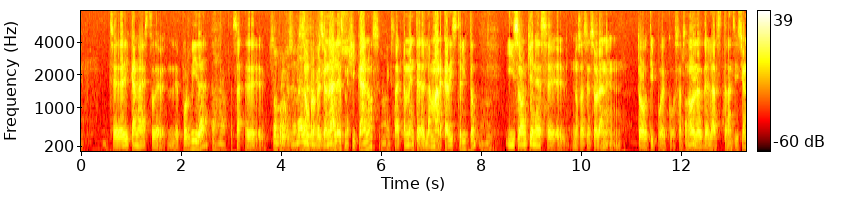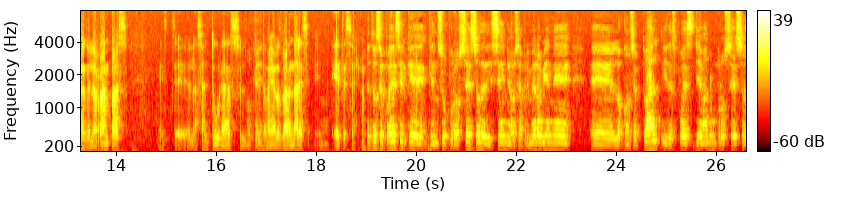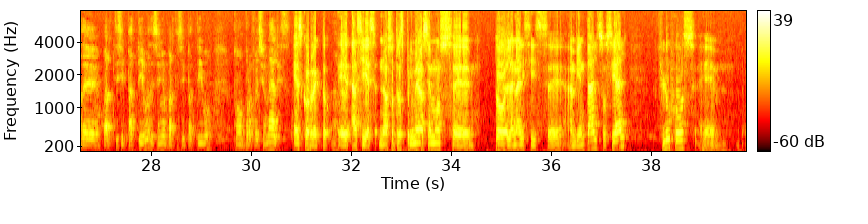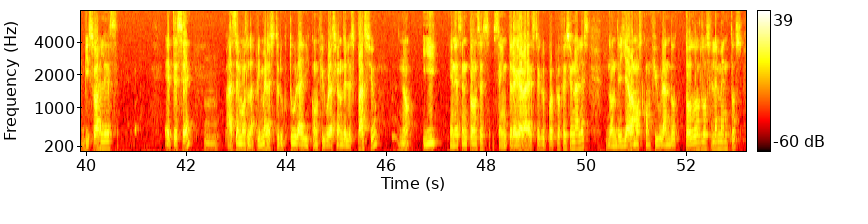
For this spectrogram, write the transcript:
se, dedican a esto de, por vida. Eh, son profesionales. Son profesionales mexicanos, exactamente, de la marca Distrito y son quienes eh, nos asesoran en todo tipo de cosas, ¿no? Desde las transiciones de las rampas, este, las alturas, el, tamaño de los barandales, etc. Entonces se puede decir que, en su proceso de diseño, o sea, primero viene eh, lo conceptual y después llevan un proceso de participativo, diseño participativo con profesionales. Es correcto, eh, así es. Nosotros primero hacemos eh, todo el análisis ambiental, social, flujos visuales, etc hacemos la primera estructura y configuración del espacio, ¿no? Y en ese entonces se entregará a este grupo de profesionales donde ya vamos configurando todos los elementos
